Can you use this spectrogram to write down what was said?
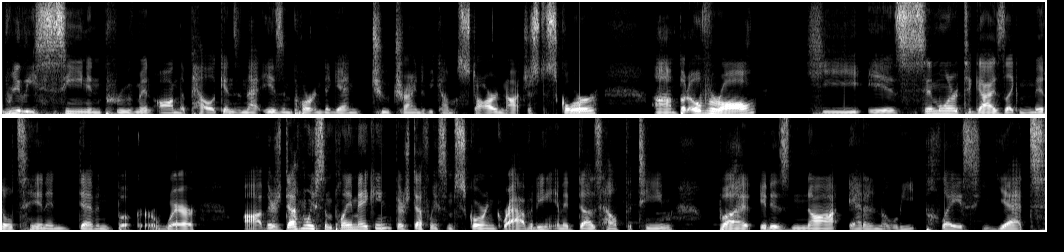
really seen improvement on the Pelicans, and that is important again to trying to become a star, not just a scorer. Um, but overall, he is similar to guys like Middleton and Devin Booker, where uh, there's definitely some playmaking, there's definitely some scoring gravity, and it does help the team, but it is not at an elite place yet.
